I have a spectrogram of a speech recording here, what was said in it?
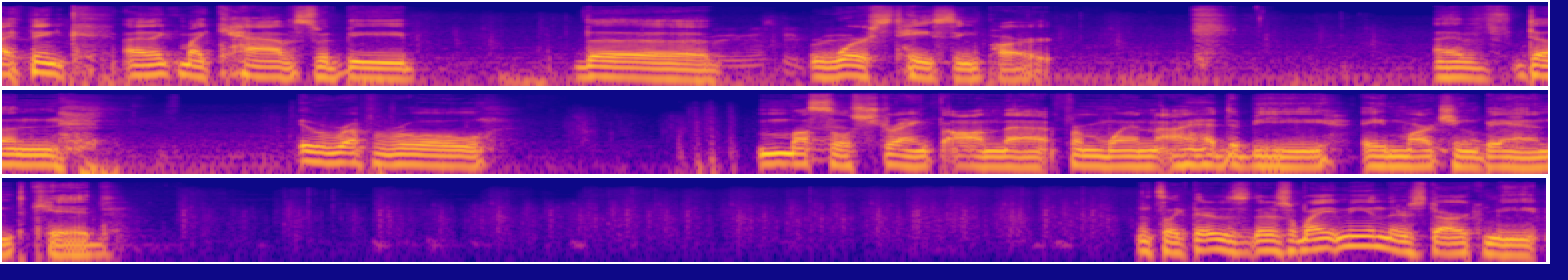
I think I think my calves would be the You must be brave. worst tasting part. I've done irreparable muscle strength on that from when I had to be a marching band kid. It's like there's there's white meat and there's dark meat.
